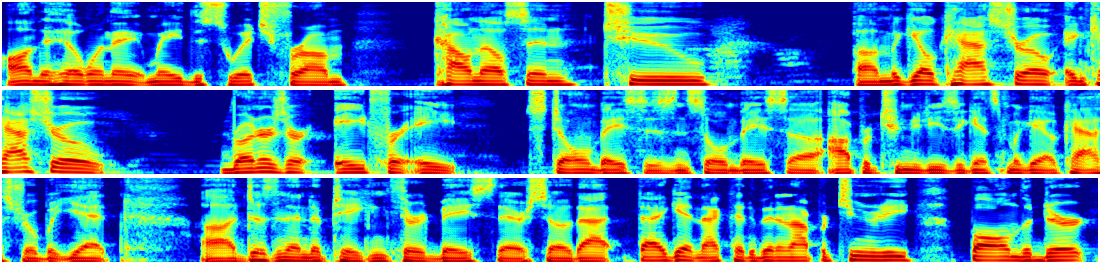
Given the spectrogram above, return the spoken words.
on the hill when they made the switch from Kyle Nelson to uh, Miguel Castro. And Castro runners are eight for eight stolen bases and stolen base uh, opportunities against Miguel Castro, but yet uh, doesn't end up taking third base there. So that, that again, that could have been an opportunity. Ball in the dirt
